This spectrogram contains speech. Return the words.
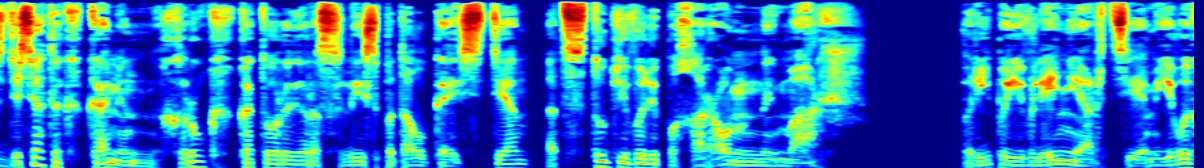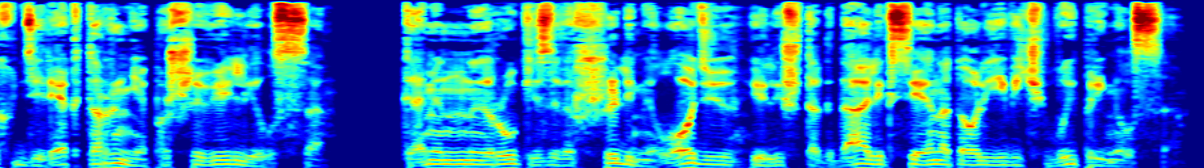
С десяток каменных рук, которые росли с потолка и стен, отстукивали похоронный марш. При появлении Артемьевых директор не пошевелился. Каменные руки завершили мелодию, и лишь тогда Алексей Анатольевич выпрямился.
